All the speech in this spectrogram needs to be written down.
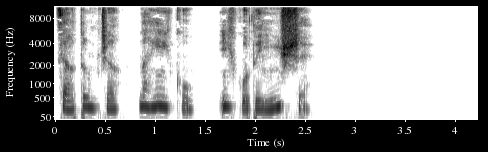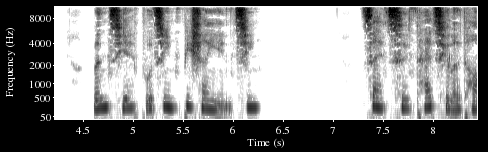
搅动着那一股一股的饮水。文杰不禁闭上眼睛，再次抬起了头，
